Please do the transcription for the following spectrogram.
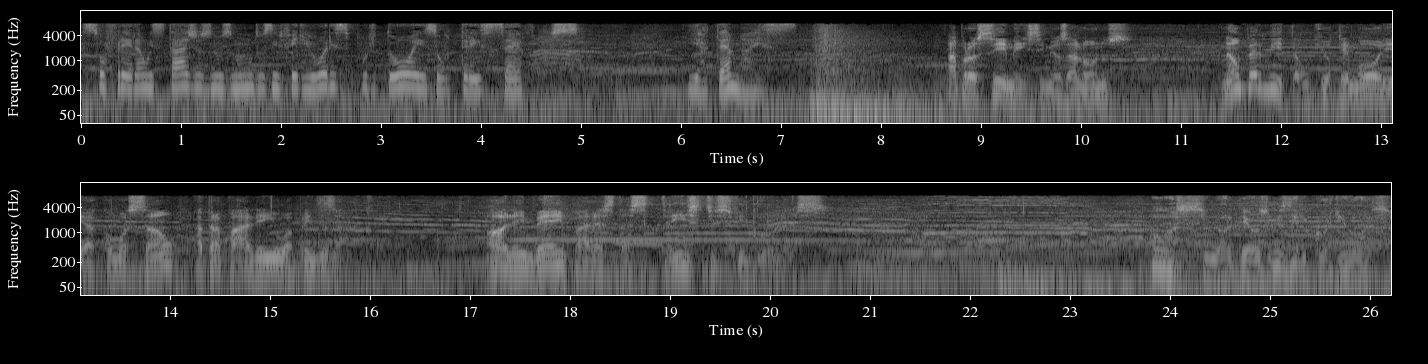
sofrerão estágios nos mundos inferiores por dois ou três séculos e até mais. Aproximem-se, meus alunos. Não permitam que o temor e a comoção atrapalhem o aprendizado. Olhem bem para estas tristes figuras. Oh, Senhor Deus misericordioso,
